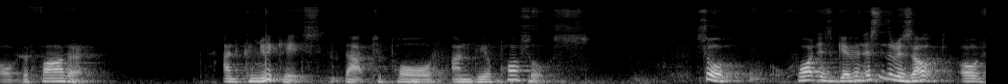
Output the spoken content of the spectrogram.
of the Father and communicates that to Paul and the apostles. So, what is given isn't the result of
